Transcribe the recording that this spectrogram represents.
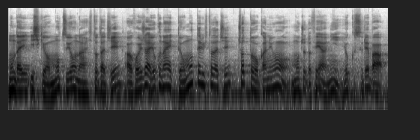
問題意識を持つような人たちあこれじゃ良くないって思ってる人たちちょっとお金をもうちょっとフェアによくすれば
